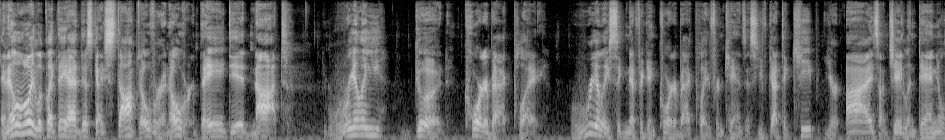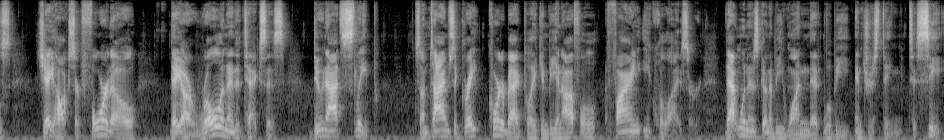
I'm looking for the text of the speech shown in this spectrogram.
And Illinois looked like they had this guy stomped over and over. They did not. Really good quarterback play. Really significant quarterback play from Kansas. You've got to keep your eyes on Jalon Daniels. Jayhawks are 4 0. They are rolling into Texas. Do not sleep Sometimes a great quarterback play can be an awful fine equalizer. That one is going to be one that will be interesting to see.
